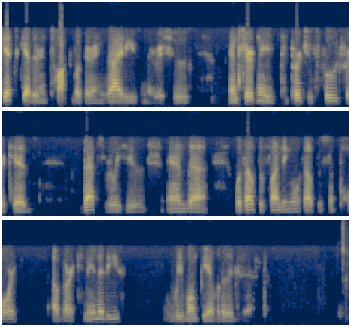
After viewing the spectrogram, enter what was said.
get together and talk about their anxieties and their issues, and certainly to purchase food for kids. That's really huge. And uh, without the funding, without the support of our communities, we won't be able to exist.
